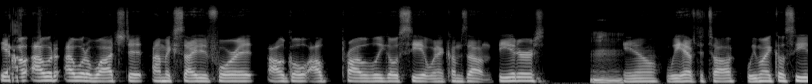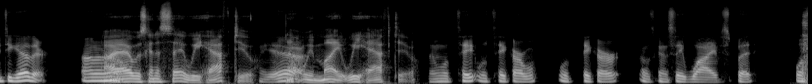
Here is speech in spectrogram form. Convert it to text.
yeah, I, I would I would have watched it. I'm excited for it. I'll go I'll probably go see it when it comes out in theaters. Mhm. You know, we have to talk. We might go see it together. I don't know. i was gonna say we have to yeah. not we might we have to and we'll take we'll take our we'll take our I was going to say wives, but we'll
